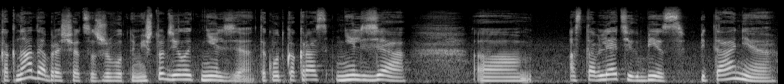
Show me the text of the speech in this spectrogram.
как надо обращаться с животными и что делать нельзя. Так вот, как раз нельзя э, оставлять их без питания,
